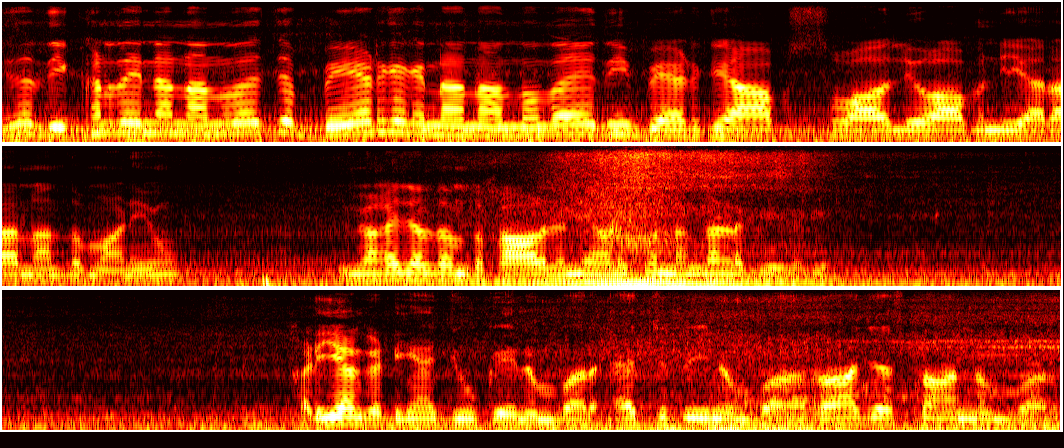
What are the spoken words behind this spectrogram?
ਇਹਦਾ ਦੇਖਣ ਦਾ ਇੰਨਾ ਆਨੰਦ ਆਉਂਦਾ ਤੇ ਬੈਠ ਕੇ ਕਿੰਨਾ ਆਨੰਦ ਆਉਂਦਾ ਇਹ। ਤੁਸੀਂ ਬੈਠ ਕੇ ਆਪ ਸਵਾਦ ਲਿਓ, ਆਪ ਨਜ਼ਾਰਾ ਆਨੰਦ ਮਾਣਿਓ। ਮੈਂ ਕਿਹਾ ਚੱਲ ਤੁਹਾਨੂੰ ਦਿਖਾ ਦਿੰਦੇ ਹਾਂ, ਹੁਣ ਲੰਘਣ ਲੱਗੇ ਲੱਗੇ ਖੜੀਆਂ ਗੱਡੀਆਂ UK number HP number, Rajasthan number,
